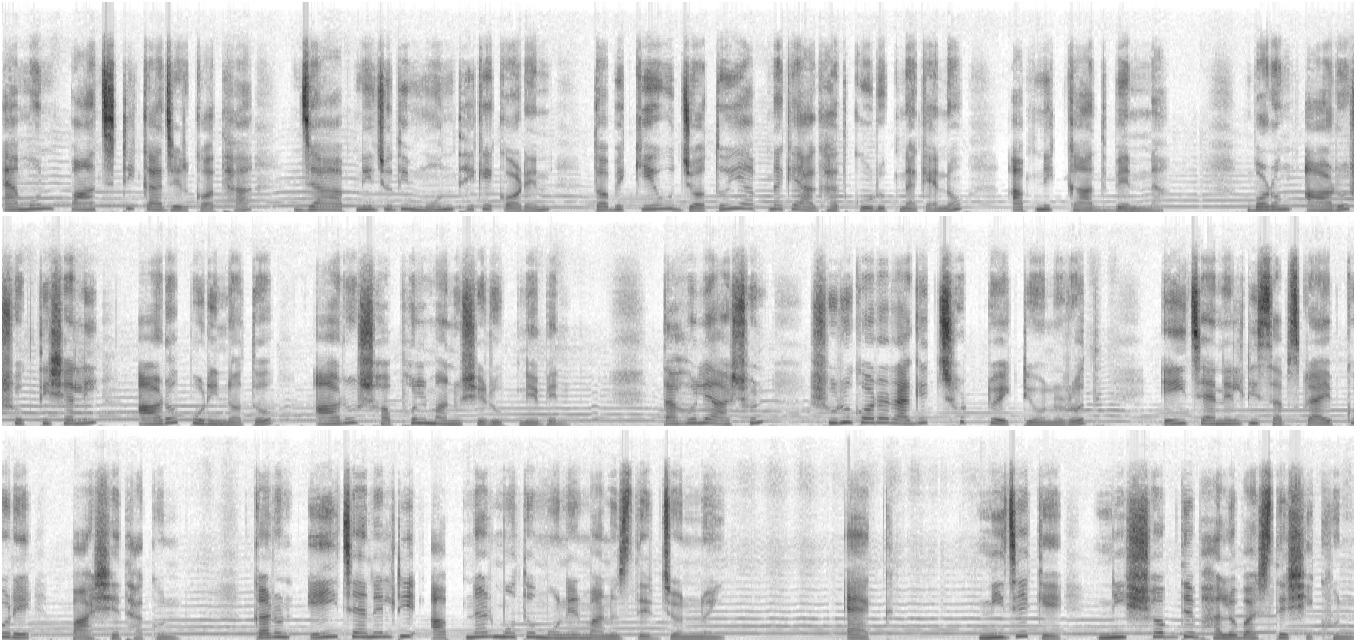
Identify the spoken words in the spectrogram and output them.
এমন পাঁচটি কাজের কথা যা আপনি যদি মন থেকে করেন, তবে কেউ যতই আপনাকে আঘাত করুক না কেন, আপনি কাঁদবেন না। বরং আরও শক্তিশালী, আরও পরিণত, আরও সফল মানুষের রূপ নেবেন। তাহলে আসুন, শুরু করার আগে ছোট্ট একটি অনুরোধ, এই চ্যানেলটি সাবস্ক্রাইব করে পাশে থাকুন। কারণ এই চ্যানেলটি আপনার মতো মনের মানুষদের জন্যই। এক, নিজেকে নিঃশব্দে ভালোবাসতে শিখুন।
